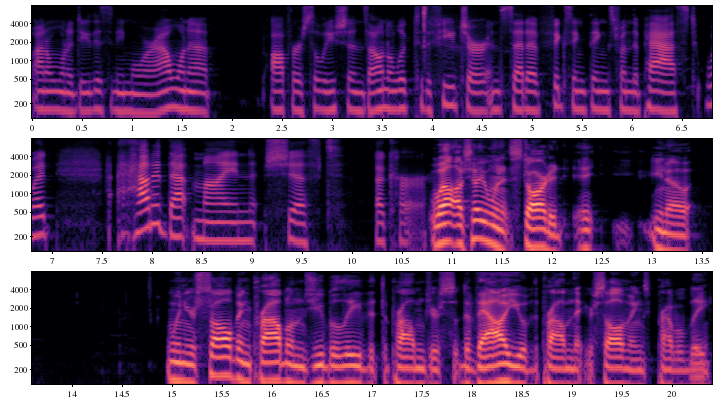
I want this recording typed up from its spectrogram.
I don't want to do this anymore. I want to offer solutions. I want to look to the future instead of fixing things from the past. What? How did that mind shift occur? Well, I'll tell you when it started. It, you know, when you're solving problems, you believe that the problems you're the value of the problem that you're solving is probably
